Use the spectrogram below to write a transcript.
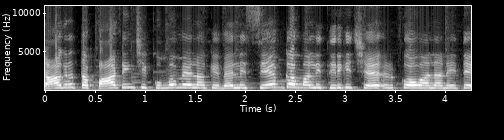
జాగ్రత్త పాటించి కుంభమేళాకి వెళ్ళి సేఫ్గా మళ్ళీ తిరిగి చేరుకోవాలనైతే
